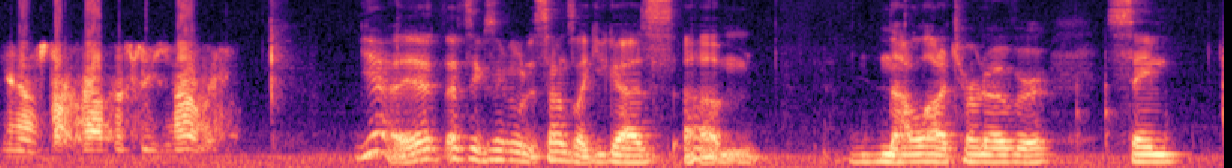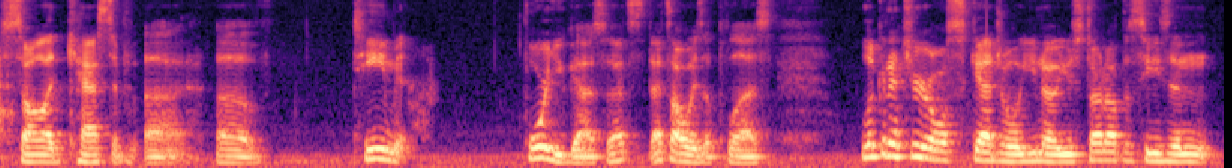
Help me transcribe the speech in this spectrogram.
you know, starting out this season early. Yeah, yeah, that's exactly what it sounds like. You guys, um, not a lot of turnover, same solid cast of uh, of team for you guys. So that's that's always a plus. Looking at your all schedule, you know, you start off the season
